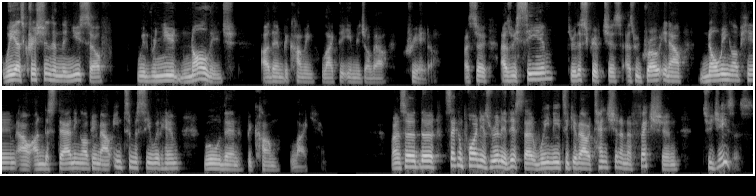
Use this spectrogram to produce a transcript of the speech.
we as Christians in the new self, with renewed knowledge, are then becoming like the image of our Creator. Right? So as we see Him through the scriptures, as we grow in our knowing of Him, our understanding of Him, our intimacy with Him, we will then become like Him. And so the second point is really this that we need to give our attention and affection to Jesus,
